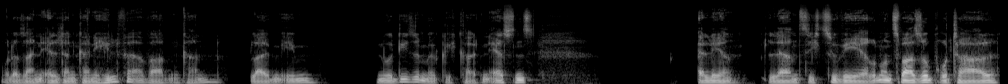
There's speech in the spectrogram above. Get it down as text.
oder seinen Eltern keine Hilfe erwarten kann, bleiben ihm nur diese Möglichkeiten. Erstens, er lernt, sich zu wehren, und zwar so brutal,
